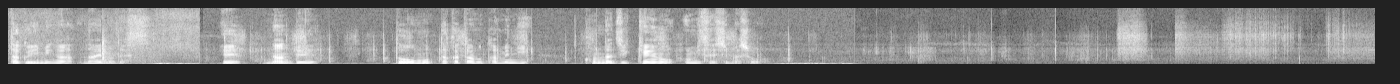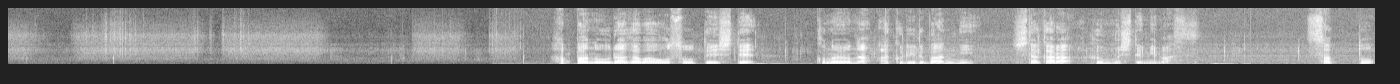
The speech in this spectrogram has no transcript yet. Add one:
全く意味がないのです。えなんで？と思った方のためにこんな実験をお見せしましょう。葉っぱの裏側を想定してこのようなアクリル板に下から噴霧してみます。さっと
